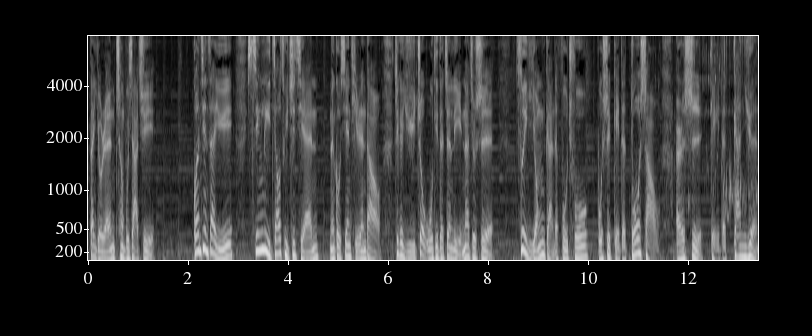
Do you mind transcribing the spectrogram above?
但有人撑不下去。关键在于心力交瘁之前，能够先体认到这个宇宙无敌的真理，那就是最勇敢的付出，不是给的多少，而是给的甘愿。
